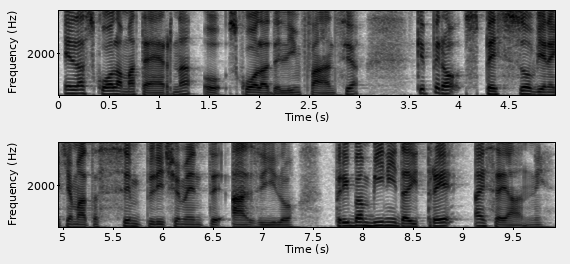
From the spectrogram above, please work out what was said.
e la scuola materna o scuola dell'infanzia, che però spesso viene chiamata semplicemente asilo, per i bambini dai 3 ai 6 anni.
